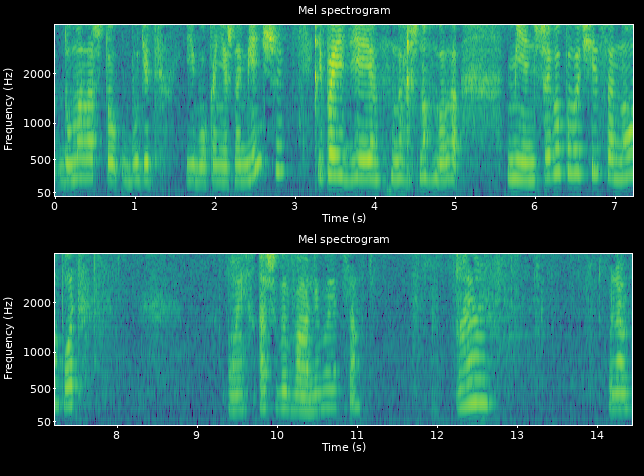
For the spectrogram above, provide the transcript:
Думала, что будет его, конечно, меньше, и по идее должно было меньше его получиться, но вот, ой, аж вываливается. М -м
